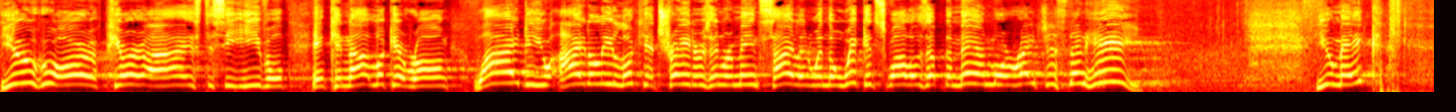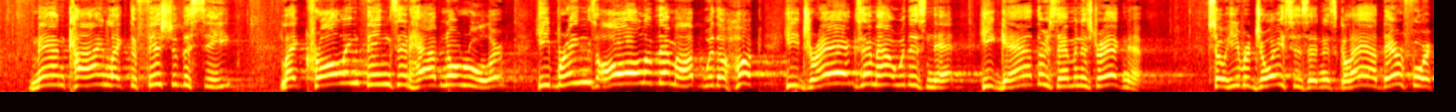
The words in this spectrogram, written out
You who are of pure eyes to see evil and cannot look at wrong, why do you idly look at traitors and remain silent when the wicked swallows up the man more righteous than he? You make mankind like the fish of the sea, like crawling things that have no ruler. He brings all of them up with a hook. He drags them out with his net. He gathers them in his dragnet. So he rejoices and is glad. Therefore,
